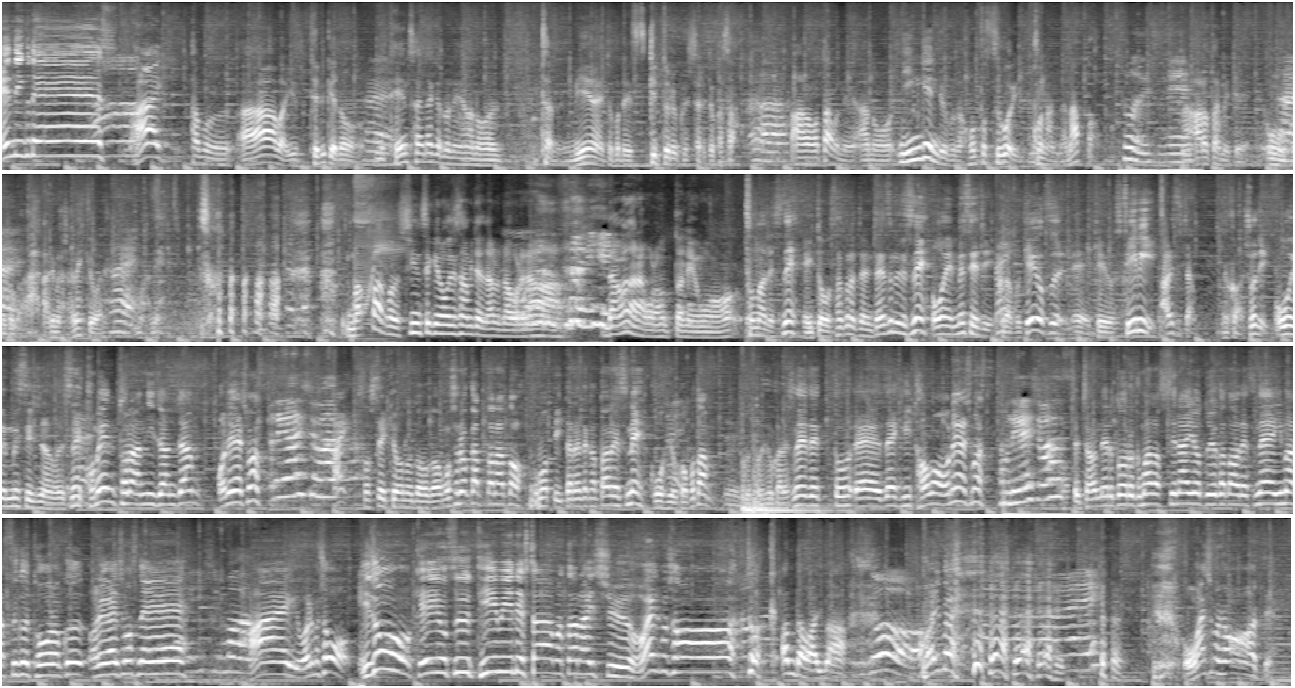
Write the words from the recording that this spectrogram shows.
エンディングです。はい。多分あーは言ってるけど、ね天才だけどねあの多分見えないところでスキット力したりとかさ。あの多分ねあの人間力が本当すごい子なんだなと。そうですね。改めて思うことがありましたね、今日はね、はい。まあね まっぱこの親戚のおじさんみたいになるな俺な。ダメだなこれ本当にもう。そんなですね伊藤さくらちゃんに対するですね応援メッセージクラブケイオス、えー、ケイオス TV アリスちゃん中川庄司応援メッセージなどですね、コメント欄にじゃんじゃんお願いします。お願いします、はい、そして今日の動画面白かったなと思っていただいた方はですね高評価ボタン、えー、グッド評価ですねぜっと、えーぜひともお願いします。お願いします。でチャンネル登録まだしてないよという方はですね今すぐ登録お願いしますねお願いします。はい終わりましょう。以上ケイオス TV でした。また来週お会いしましょう。と噛んだわ今。バイバイ。はい お会いしましょうって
